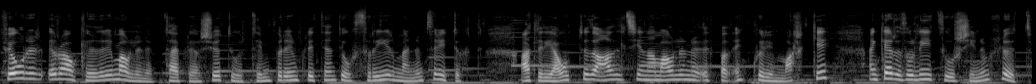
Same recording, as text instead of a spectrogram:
Fjórir eru ákjörður í málinu, tæplega 70 timburinnflytjandi og þrýr mennum þrítugt. Allir játuðu aðild sína málinu upp að einhverju marki en gerðu þó lítið úr sínum hlut.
